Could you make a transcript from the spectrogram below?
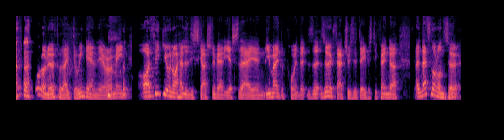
what on earth were they doing down there? I mean, I think you and I had a discussion about it yesterday, and you made the point that Zerk Thatcher is the deepest defender, and that's not on Zerk.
